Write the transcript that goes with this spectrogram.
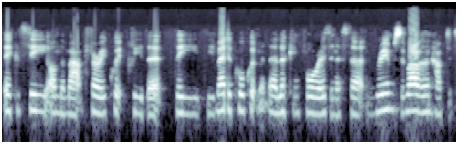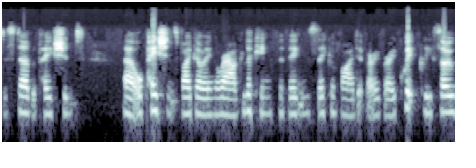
they can see on the map very quickly that the, the medical equipment they're looking for is in a certain room. So rather than have to disturb a patient uh, or patients by going around looking for things, they can find it very, very quickly. So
